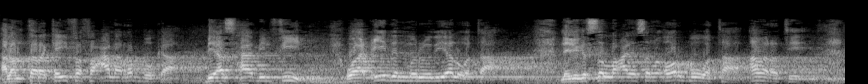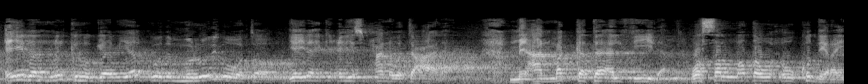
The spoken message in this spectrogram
Alam tara kayfa facala rabbuka biasxaabi alfiil? Waa ciidan maroodiyaal wataa nebiga sal alla alay waslam or buu wataa amarati ciidan ninka hogaamiyaalkooda maroodi uu wato yaa ilahay ka celiyey subxaana wa tacaala can makkata alfiila wasallada wuxuu ku diray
